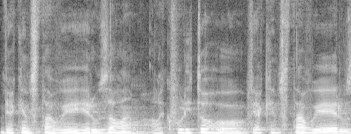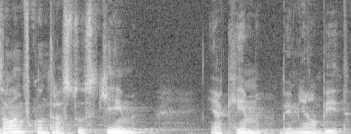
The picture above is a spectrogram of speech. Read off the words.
v jakém stavu je Jeruzalém, ale kvůli toho, v jakém stavu je Jeruzalém v kontrastu s tím, jakým by měl být.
